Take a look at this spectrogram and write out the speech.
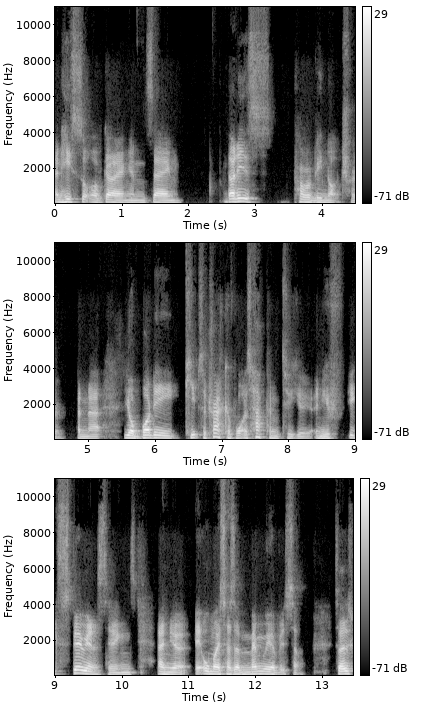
And he's sort of going and saying that is probably not true and that your body keeps a track of what has happened to you and you've experienced things and it almost has a memory of itself so it's,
